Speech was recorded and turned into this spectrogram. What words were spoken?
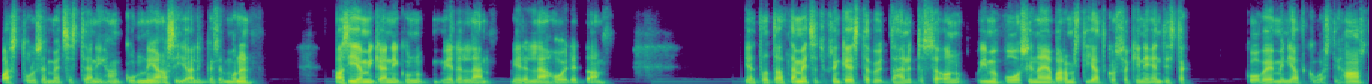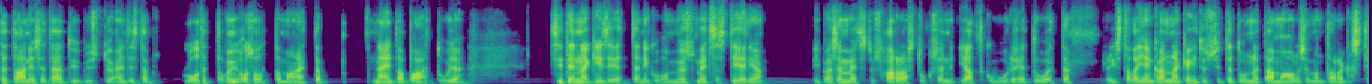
vastuullisen metsästäjän ihan kunnia-asia, eli semmoinen asia, mikä niin kuin mielellään, mielellään hoidetaan. Ja tota, tämä metsästyksen kestävyyttähän nyt tässä on viime vuosina ja varmasti jatkossakin niin entistä kovemmin jatkuvasti haastetaan ja se täytyy pystyä entistä luotettavammin osoittamaan, että näin tapahtuu. Ja siten näkisi, että niin kuin on myös metsästien ja ylipäänsä metsästysharrastuksen jatkuvuuden etu, että riistalajien kannan kehitys sitten tunnetaan mahdollisimman tarkasti.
